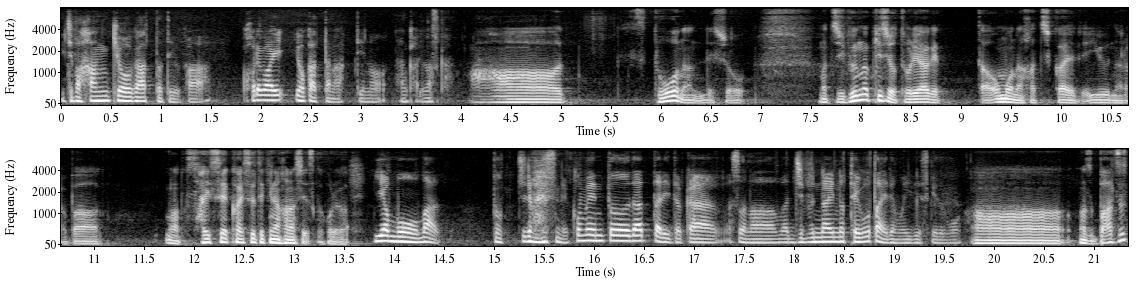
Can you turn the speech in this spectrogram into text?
一番反響があったというかこれは良かったなっていうのなんかありますか？ああ、どうなんでしょう。まあ、自分の記事を取り上げた主な8回で言うならば、まあ、再生回数的な話ですか、これは？いやもうまあどっちでもですねコメントだったりとかその、まあ、自分なりの手応えでもいいですけどもああ、まずバズっ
